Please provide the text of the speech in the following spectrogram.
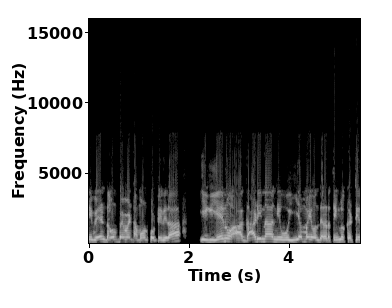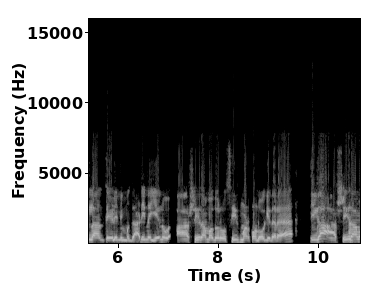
ನೀವೇನ್ ಡೌನ್ ಪೇಮೆಂಟ್ ಅಮೌಂಟ್ ಕೊಟ್ಟಿದ್ದೀರಾ? ಈಗ ಏನು ಆ ಗಾಡಿನ ನೀವು ಇ ಎಂ ಐ ಒಂದ್ ಎರಡು ತಿಂಗಳು ಕಟ್ಟಿಲ್ಲ ಅಂತ ಹೇಳಿ ನಿಮ್ಮ ಗಾಡಿನ ಏನು ಆ ಶ್ರೀರಾಮದವರು ಸೀಸ್ ಮಾಡ್ಕೊಂಡು ಹೋಗಿದ್ದಾರೆ. ಈಗ ಆ ಶ್ರೀರಾಮ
